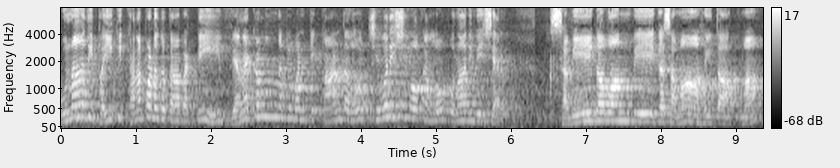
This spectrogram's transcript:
పునాది పైకి కనపడదు కాబట్టి వెనకనున్నటువంటి కాండలో చివరి శ్లోకంలో పునాది వేశారు. సవేగవాన్వేగ సమాహితాత్మ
